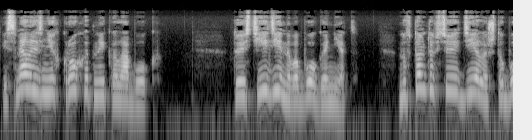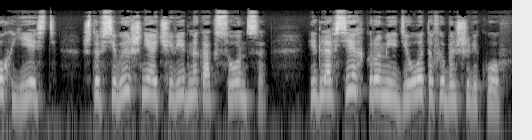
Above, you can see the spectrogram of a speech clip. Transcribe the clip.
и смял из них крохотный колобок. То есть единого Бога нет. Но в том-то все и дело, что Бог есть, что Всевышний очевидно как солнце, и для всех, кроме идиотов и большевиков.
